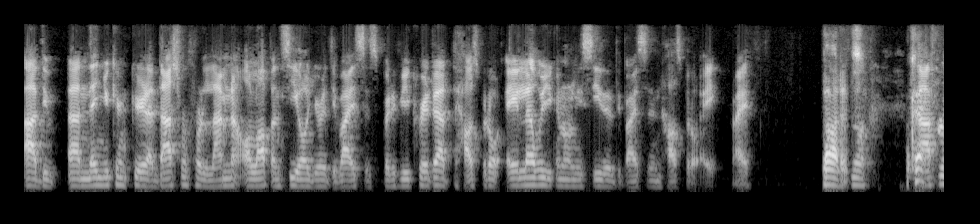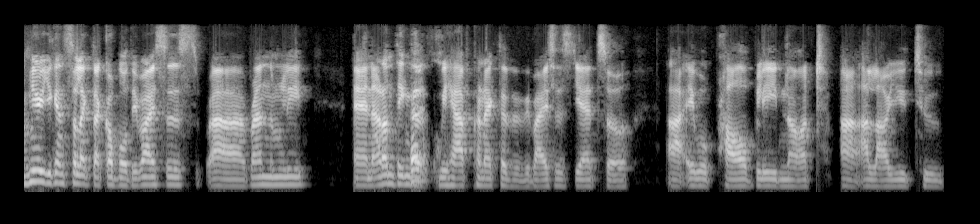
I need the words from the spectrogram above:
uh, the, and then you can create a dashboard for Lamna all up and see all your devices. But if you create it at the hospital A level, you can only see the devices in hospital A, right? Got it. So, okay. Uh, from here, you can select a couple of devices uh, randomly. And I don't think that we have connected the devices yet. So uh, it will probably not uh, allow you to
